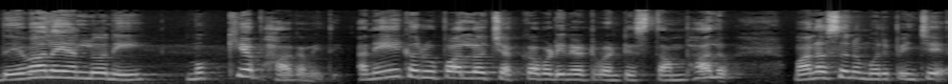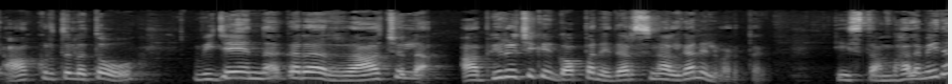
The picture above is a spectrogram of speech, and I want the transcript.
దేవాలయంలోని ముఖ్య భాగం ఇది. అనేక రూపాల్లో చెక్కబడినటువంటి స్తంభాలు మనసును మురిపించే ఆకృతులతో విజయనగర రాజుల అభిరుచికి గొప్ప నిదర్శనాలుగా నిలబడతాయి. ఈ స్తంభాల మీద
